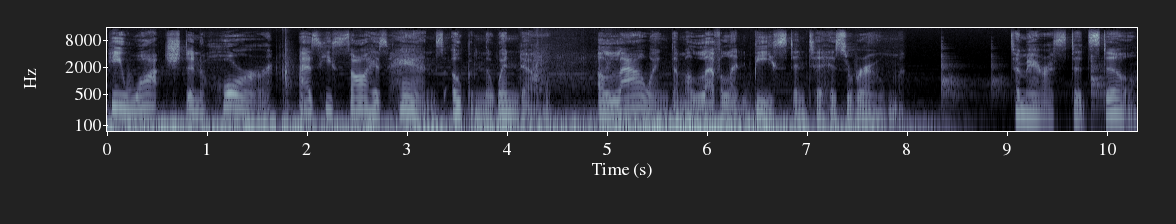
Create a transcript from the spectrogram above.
He watched in horror as he saw his hands open the window, allowing the malevolent beast into his room. Tamara stood still,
